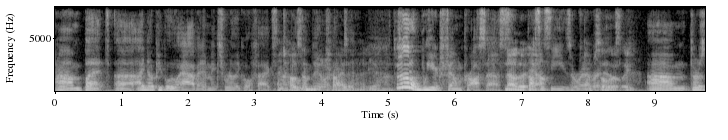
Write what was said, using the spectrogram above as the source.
Um, but uh, I know people who have, and it makes really cool effects. i totally something need to try that yeah There's a little weird film process. No, there- yeah. processes or whatever it is. absolutely Um, there's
